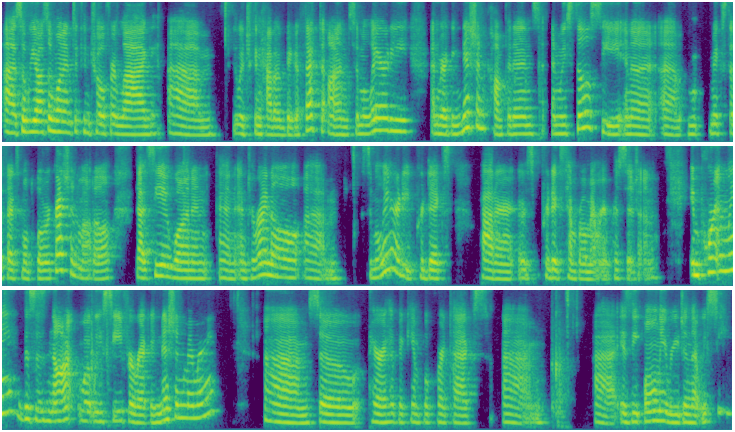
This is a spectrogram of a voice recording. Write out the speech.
Uh, so we also wanted to control for lag, um, which can have a big effect on similarity and recognition confidence. And we still see in a um, mixed effects multiple regression model that CA1 and, and entorhinal um, similarity predicts pattern or predicts temporal memory precision. Importantly, this is not what we see for recognition memory. Um, so parahippocampal cortex um, uh, is the only region that we see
